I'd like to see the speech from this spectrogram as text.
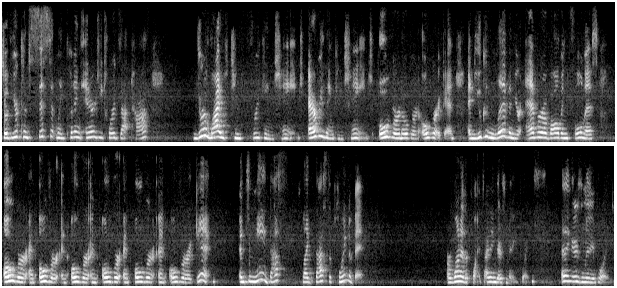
So if you're consistently putting energy towards that path, your life can freaking change. Everything can change over and over and over again. And you can live in your ever evolving fullness over and over and over and over and over and over again. And to me, that's like, that's the point of it. Or one of the points. I think there's many points. I think there's many points.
